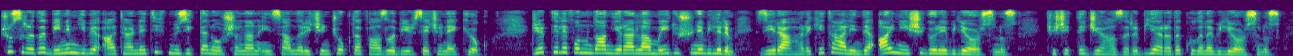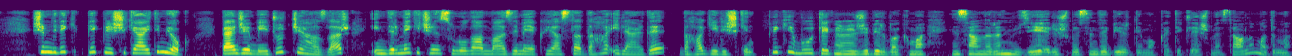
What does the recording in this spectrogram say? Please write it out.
Şu sırada benim gibi alternatif müzikten hoşlanan insanlar için çok da fazla bir seçenek yok. Cep telefonundan yararlanmayı düşünebilirim. Zira hareket halinde aynı işi görebiliyorsunuz. Çeşitli cihazları bir arada kullanabiliyorsunuz. Şimdilik pek bir şikayetim yok. Bence mevcut cihazlar indirmek için sunulan malzemeye kıyasla daha ileride, daha gelişkin. Peki bu teknoloji bir bakıma insanların müziğe erişmesinde bir demokratikleşme sağlamadı mı?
